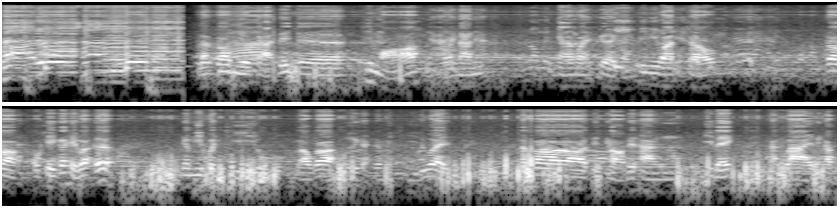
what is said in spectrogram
แต่รักฉันแล้วก็มีโอกาสได้เจอพี่หมอวันนั้นงานวันเกิดของพี่วิวัฒน์เขาก็โอเคก็เห็นว่า เออยังมีคนขี่อยู่ เราก็เอออยากจะไปขี่ด้วย แล้วก็ติดต่อไปทางพี่เล็กทางไลน์นะครับ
